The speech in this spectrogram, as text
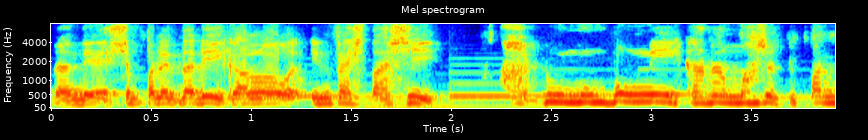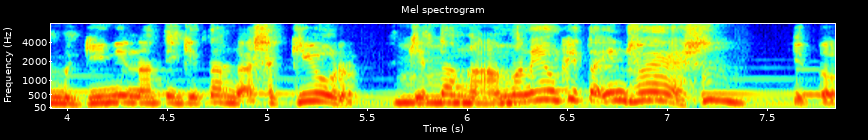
nanti seperti tadi kalau investasi aduh mumpung nih karena masa depan begini nanti kita nggak secure kita Mm-mm. nggak aman yuk kita invest Mm. gitu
